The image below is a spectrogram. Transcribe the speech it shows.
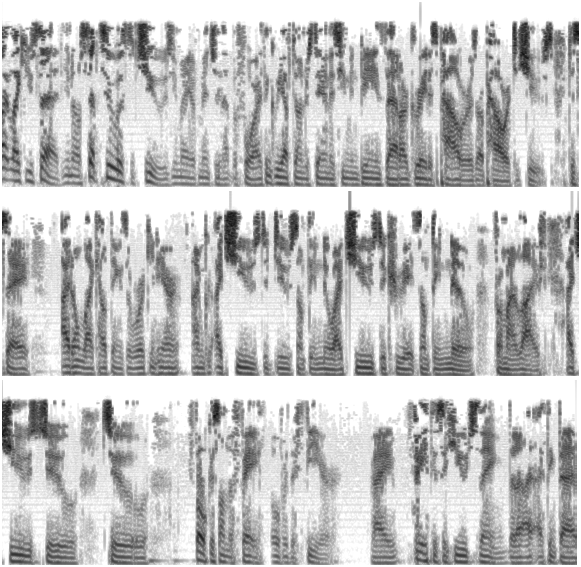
like like you said, you know, step two is to choose. You may have mentioned that before. I think we have to understand as human beings that our greatest power is our power to choose. To say, I don't like how things are working here. I'm, I choose to do something new. I choose to create something new for my life. I choose to to focus on the faith over the fear right? Faith is a huge thing that I, I think that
